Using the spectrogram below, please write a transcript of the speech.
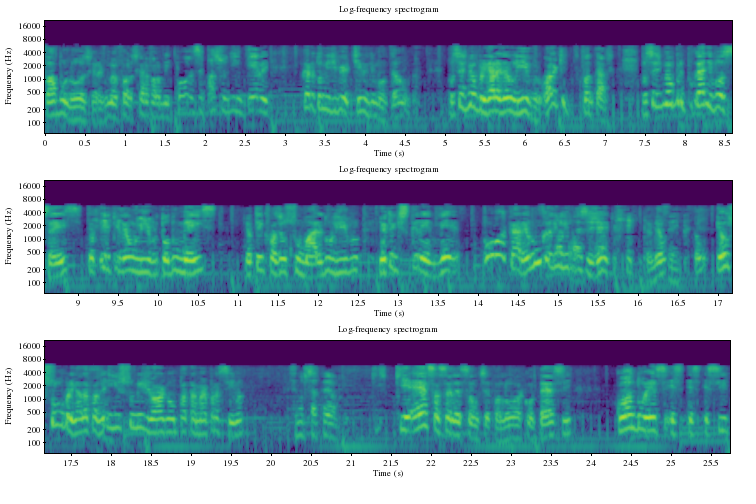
fabuloso, cara. Como eu falo, os caras falam, pô, você passa o dia inteiro. aí." Cara, eu tô me divertindo de montão. Vocês me obrigaram a ler um livro. Olha que fantástico. Vocês me por causa de vocês, eu tenho que ler um livro todo mês, eu tenho que fazer o sumário do livro, eu tenho que escrever. Pô, cara, eu nunca li um livro desse jeito, entendeu? Sim. Então, eu sou obrigado a fazer, e isso me joga um patamar para cima Você não precisa ter. que essa seleção que você falou acontece quando esse, esse, esse- esse,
